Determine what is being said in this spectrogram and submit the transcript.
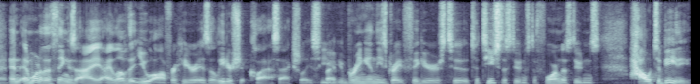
Right. And, and one of the things I, I love that you offer here is a leadership class, actually. So you, Right. you bring in these great figures to, to teach the students, to form the students how to be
